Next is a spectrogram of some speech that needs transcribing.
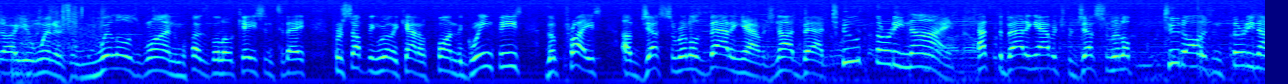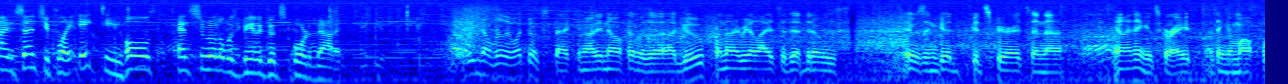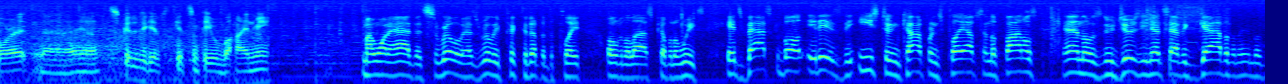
are your winners. Willows Run was the location today for something really kind of fun. The green fees, the price of Jeff Cirillo's batting average. Not bad. 239. That's the batting average for Jeff Cirillo. $2.39. You play 18 holes, and Cirillo was being a good sport about it. I didn't know really what to expect. You know, I didn't know if it was a goof, and then I realized that it, that it was it was in good good spirits, and uh, you know, I think it's great. I think I'm all for it, and uh, you know, it's good to get get some people behind me. I want to add that Cirillo has really picked it up at the plate over the last couple of weeks. It's basketball. It is the Eastern Conference playoffs and the finals, and those New Jersey Nets have a guy by the name of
